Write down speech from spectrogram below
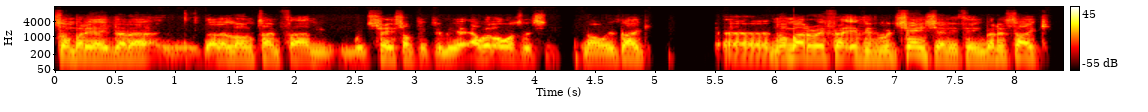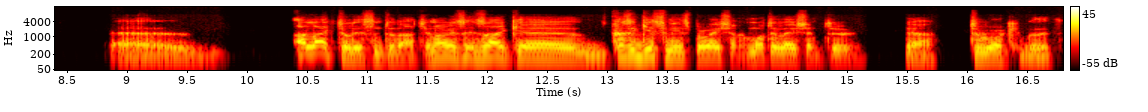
somebody that a that a long time fan would say something to me, I will always listen. You know, it's like uh, no matter if if it would change anything, but it's like. Uh, I like to listen to that, you know. It's, it's like because uh, it gives me inspiration, motivation to, yeah, to work with it.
